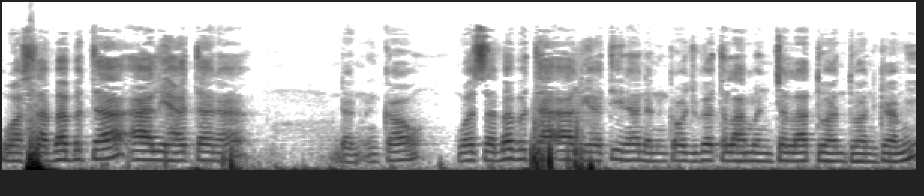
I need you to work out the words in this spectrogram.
Wasababta alihatana dan engkau wasababta alihatina dan engkau juga telah mencela tuhan-tuhan kami.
